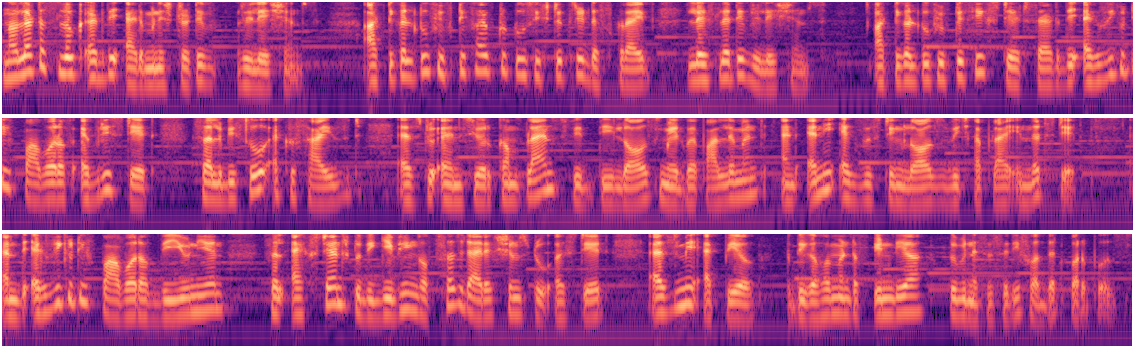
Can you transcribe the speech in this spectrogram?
Now let us look at the administrative relations. Article 255 to 263 describe legislative relations. Article 256 states that the executive power of every state shall be so exercised as to ensure compliance with the laws made by Parliament and any existing laws which apply in that state, and the executive power of the Union shall extend to the giving of such directions to a state as may appear to the Government of India to be necessary for that purpose.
